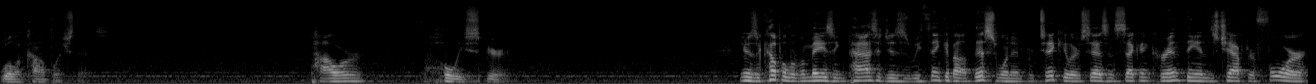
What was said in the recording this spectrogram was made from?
will accomplish this. Power Holy Spirit. You know, there's a couple of amazing passages as we think about this one in particular. It says in 2 Corinthians chapter 4,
